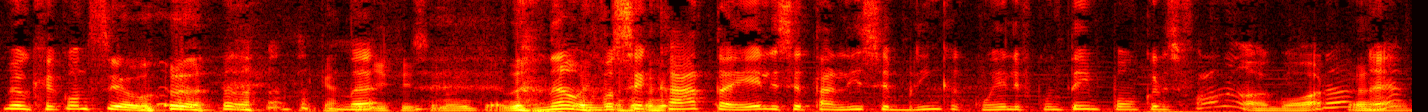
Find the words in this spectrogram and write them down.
meu, o que aconteceu? Gato é né? é difícil, eu não entendo. Não, e você cata ele, você tá ali, você brinca com ele, fica um tempão com ele, você fala, não, agora, uhum. né?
